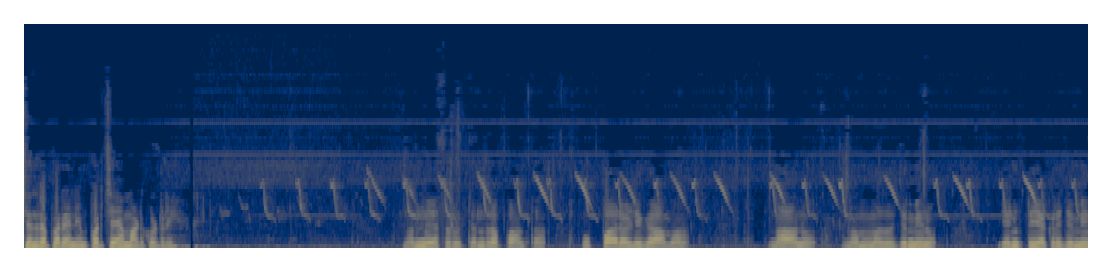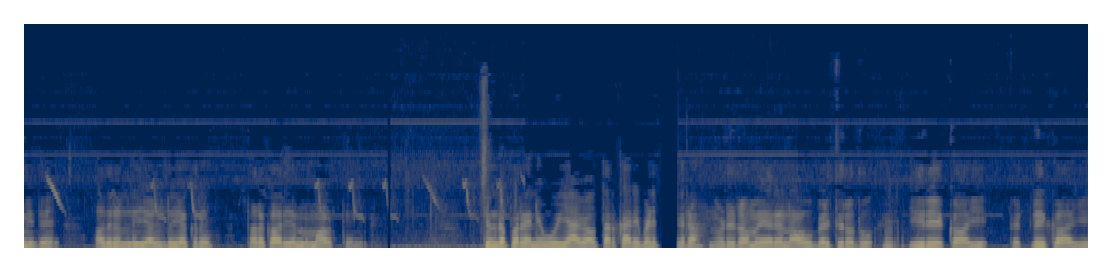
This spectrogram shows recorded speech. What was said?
ಚಂದ್ರಪ್ಪರೇ ನಿಮ್ಮ ಪರಿಚಯ ಮಾಡಿಕೊಡ್ರಿ. ನನ್ನ ಹೆಸರು ಚಂದ್ರಪ್ಪ ಅಂತ. ಉಪ್ಪಾರಳ್ಳಿ ಗ್ರಾಮ. ನಾನು ನಮ್ಮದು ಜಮೀನು ಎಂಟು ಎಕರೆ ಜಮೀನಿದೆ. ಅದರಲ್ಲಿ ಎರಡು ಎಕರೆ ತರಕಾರಿಯನ್ನು ಮಾಡುತ್ತೇನೆ ಚಂದ್ರಪ್ಪರೆ ನೀವು ಯಾವ್ಯಾವ ತರಕಾರಿ ಬೆಳಿತಿದ್ದೀರಾ? ನೋಡಿ ರಾಮಯ್ಯರೇ ನಾವು ಬೆಳಿತಿರೋದು ಹೀರೆಕಾಯಿ ಪೆಟ್ಲಿಕಾಯಿ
